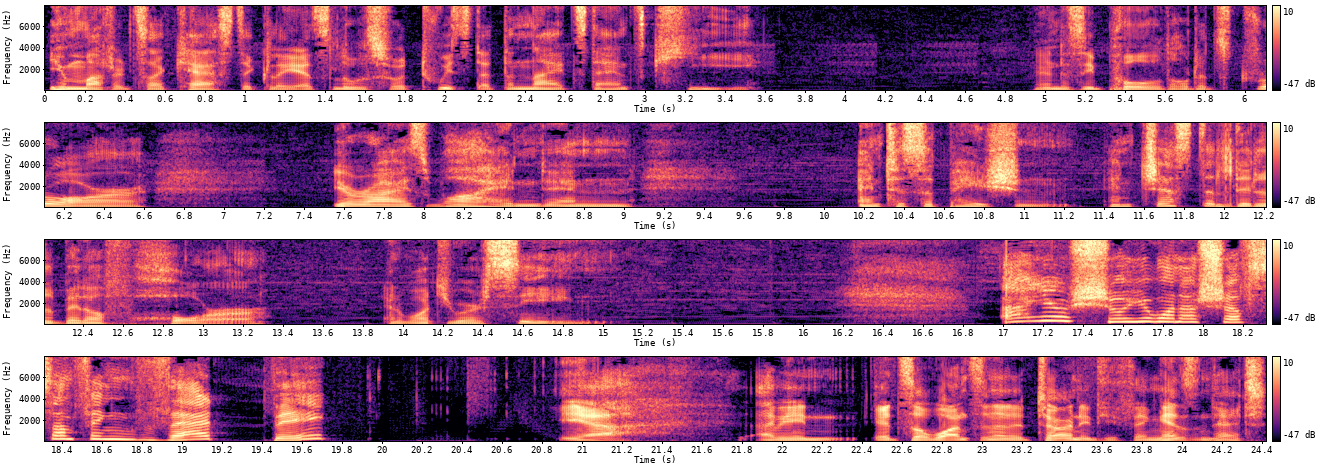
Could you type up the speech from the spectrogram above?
You muttered sarcastically as Lucifer twisted at the nightstand's key. And as he pulled out its drawer, your eyes widened in anticipation and just a little bit of horror at what you were seeing. Are you sure you want to shove something that big? Yeah, I mean, it's a once in an eternity thing, isn't it?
